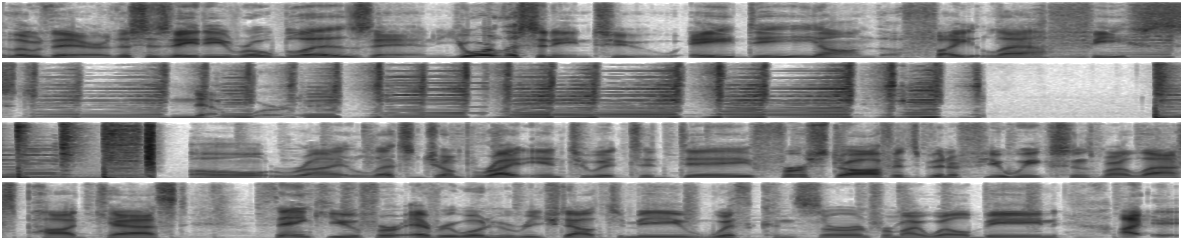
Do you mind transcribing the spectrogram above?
Hello there. This is AD Robles, and you're listening to AD on the Fight Laugh Feast Network. All right, let's jump right into it today. First off, it's been a few weeks since my last podcast. Thank you for everyone who reached out to me with concern for my well being.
